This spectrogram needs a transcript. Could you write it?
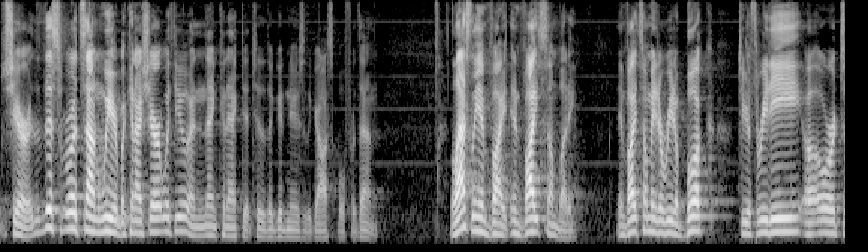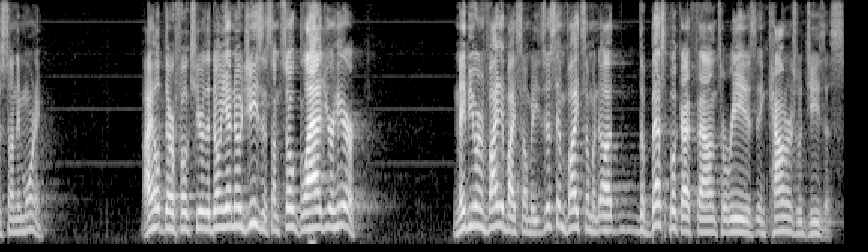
share. This would sound weird, but can I share it with you and then connect it to the good news of the gospel for them? Lastly, invite. Invite somebody. Invite somebody to read a book, to your 3D, uh, or to Sunday morning. I hope there are folks here that don't yet know Jesus. I'm so glad you're here. Maybe you're invited by somebody. Just invite someone. Uh, the best book I've found to read is Encounters with Jesus.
